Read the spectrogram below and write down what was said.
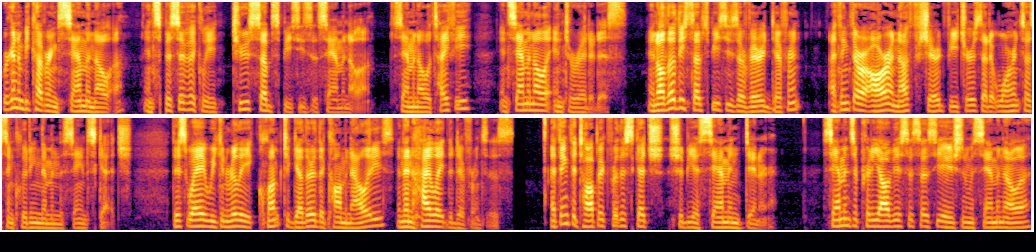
We're going to be covering Salmonella, and specifically two subspecies of Salmonella, Salmonella typhi and Salmonella enteritidis. And although these subspecies are very different, I think there are enough shared features that it warrants us including them in the same sketch. This way, we can really clump together the commonalities and then highlight the differences. I think the topic for this sketch should be a salmon dinner. Salmon's a pretty obvious association with salmonella.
